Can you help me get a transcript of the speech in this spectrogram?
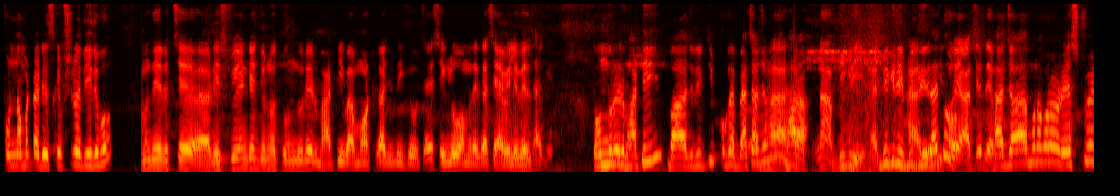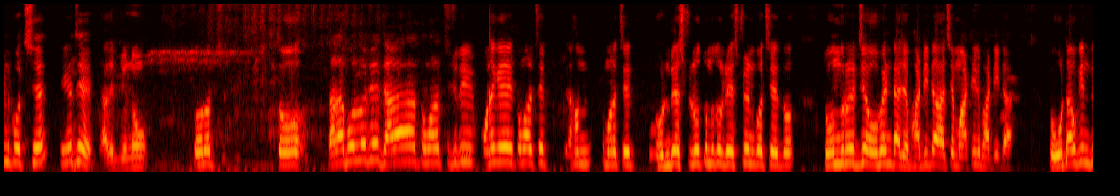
ফোন নাম্বারটা ডিসক্রিপশনে দিয়ে দেবো। আমাদের হচ্ছে রেস্টুরেন্টের জন্য তন্দুরের ভাটি বা মটকা যদি কেউ চায় সেগুলো আমাদের কাছে অ্যাভেলেবেল থাকে। তন্দুরের ভাটি বা যদি কি ওকে বেচার জন্য হ্যাঁ, ভাড়া? না বিক্রি হ্যাঁ, বিক্রি হ্যাঁ, বিক্রি তাই তো? আছে আর যারা মনে করো রেস্টুরেন্ট করছে ঠিক আছে? তাদের জন্য তোর তো তারা বলল যে যারা তোমার হচ্ছে যদি অনেকে তোমার হচ্ছে এখন তোমার হচ্ছে রেস্টুরেন্ট নতুন নতুন রেস্টুরেন্ট করছে তো তন্দুরের যে ওভেনটা আছে ভাটিটা আছে মাটির ভাটিটা তো ওটাও কিন্তু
